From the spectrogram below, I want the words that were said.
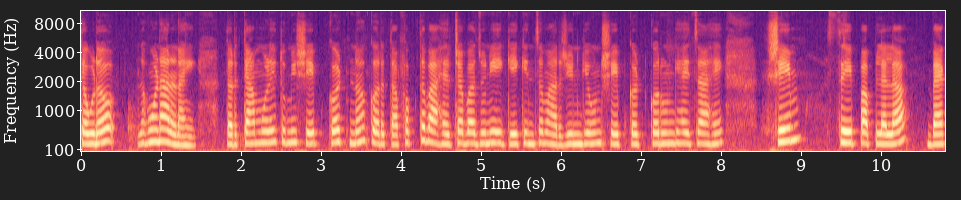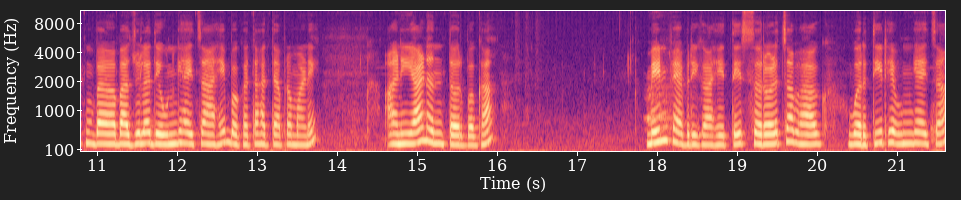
तेवढं होणार नाही. तर त्यामुळे तुम्ही शेप कट न करता फक्त बाहेरच्या बाजूने एक एक इंच मार्जिन घेऊन शेप कट करून घ्यायचा आहे. सेम शेप आपल्याला बॅक बा बाजूला देऊन घ्यायचा आहे. बघत आहात त्याप्रमाणे. आणि यानंतर बघा मेन फॅब्रिक आहे ते सरळचा भाग वरती ठेवून घ्यायचा.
